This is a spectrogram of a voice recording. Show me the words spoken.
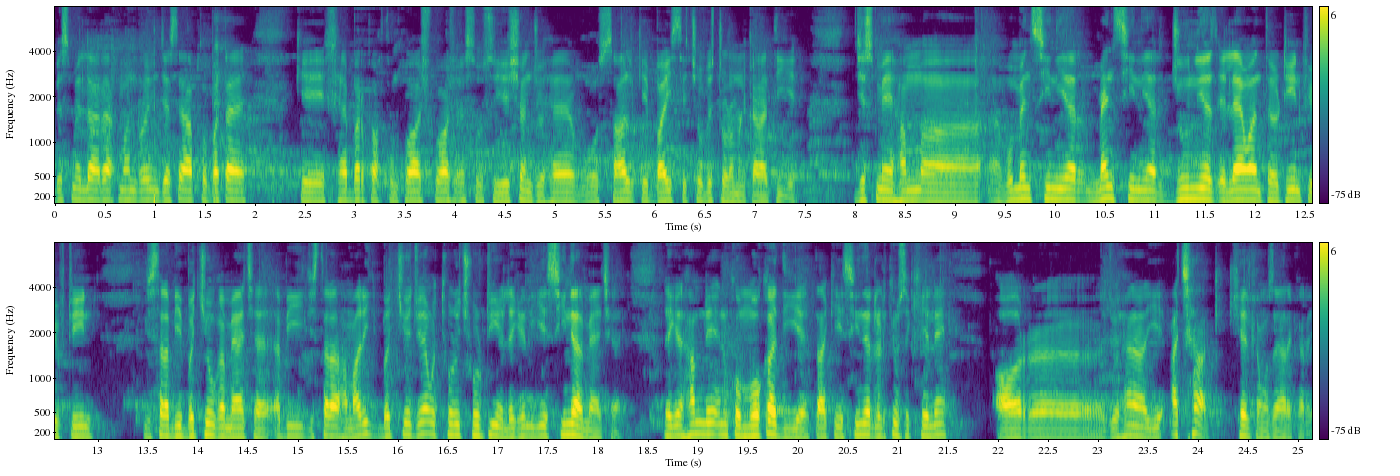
बिसमीम जैसे आपको पता है कि खैबर पख्तनख्वा स्क्वाश एसोसिएशन जो है वो साल के 22 से 24 टूर्नामेंट कराती है जिसमें हम women senior men senior juniors 11, 13, 15 जिस तरह अभी बच्चियों का मैच है अभी जिस तरह हमारी बच्चियाँ जो हैं वो थोड़ी छोटी हैं लेकिन ये सीनियर मैच है। लेकिन हमने इनको मौका दिया है ताकि सीनियर लड़कियों से खेलें और जो है ना ये अच्छा खेल का मुजाहरा करें।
